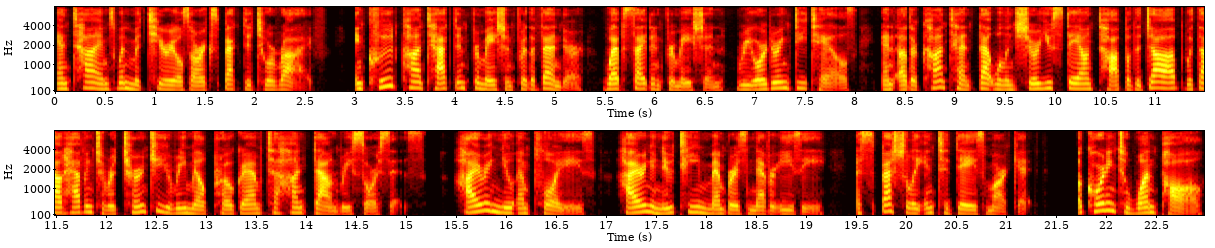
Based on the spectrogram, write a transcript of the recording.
and times when materials are expected to arrive. Include contact information for the vendor, website information, reordering details, and other content that will ensure you stay on top of the job without having to return to your email program to hunt down resources. Hiring new employees. Hiring a new team member is never easy, especially in today's market. According to one poll,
